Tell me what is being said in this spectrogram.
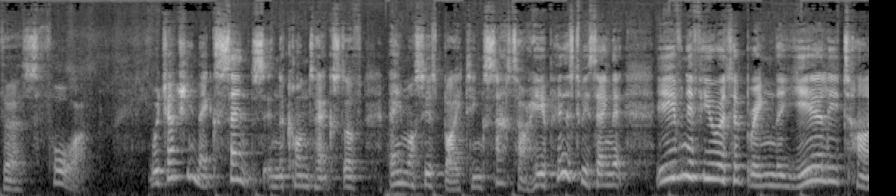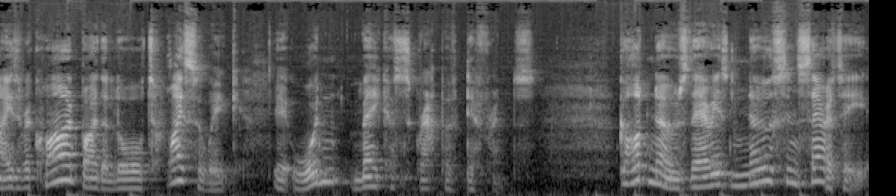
verse 4 which actually makes sense in the context of Amos's biting satire. He appears to be saying that even if you were to bring the yearly tithe required by the law twice a week, it wouldn't make a scrap of difference. God knows there is no sincerity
